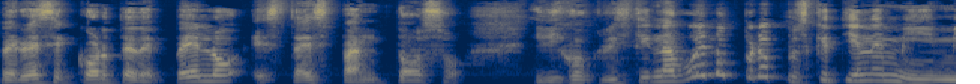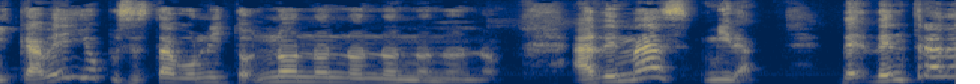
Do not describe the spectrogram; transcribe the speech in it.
pero ese corte de pelo está espantoso. Y dijo Cristina, bueno, pero pues, ¿qué tiene mi, cabello? Pues está bonito. No, no, no, no, no, no, no. Además, mira, de, entrada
